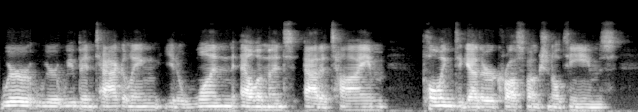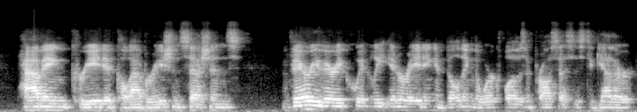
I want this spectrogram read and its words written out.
we're we're we've been tackling you know one element at a time, pulling together cross-functional teams, having creative collaboration sessions, very very quickly iterating and building the workflows and processes together.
